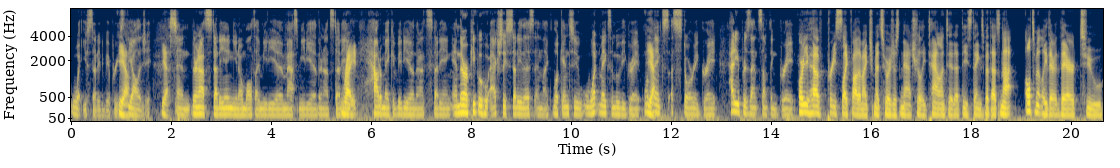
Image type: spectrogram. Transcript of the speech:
what you study to be a priest, Yeah. theology, Yes. and they're not studying, you know, multimedia, mass media. They're not studying Right. how to make a video. They're not studying, and there are people who actually study this and like look into what makes a movie great, what Yeah. makes a story great, how do you present something great. or you have priests like Father Mike Schmitz who are just naturally talented at these things, but that's not ultimately they're there to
